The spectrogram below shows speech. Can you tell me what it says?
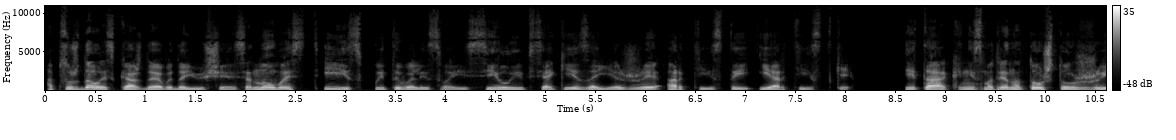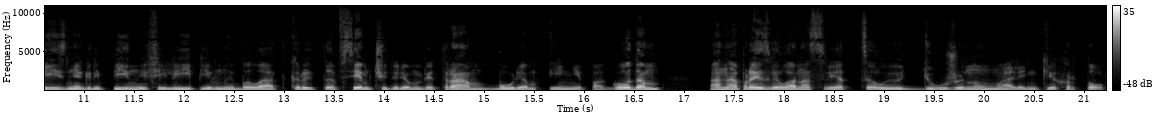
обсуждалась каждая выдающаяся новость и испытывали свои силы всякие заезжие артисты и артистки. Итак, несмотря на то, что жизнь Агриппины Филиппьевны была открыта всем четырем ветрам, бурям и непогодам, она произвела на свет целую дюжину маленьких ртов.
